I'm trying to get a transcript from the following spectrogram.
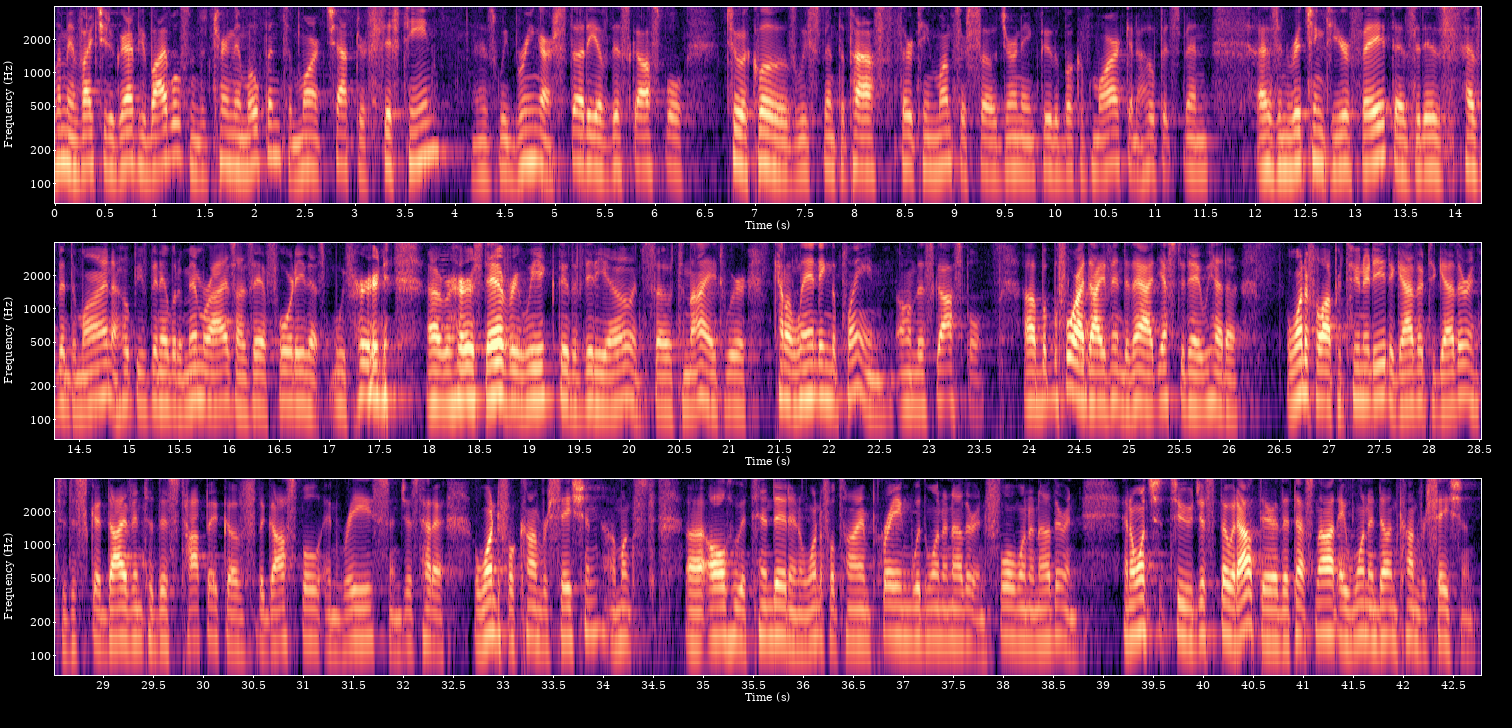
Let me invite you to grab your Bibles and to turn them open to Mark chapter 15 as we bring our study of this gospel to a close. We've spent the past 13 months or so journeying through the book of Mark, and I hope it's been as enriching to your faith as it is, has been to mine. I hope you've been able to memorize Isaiah 40 that we've heard uh, rehearsed every week through the video. And so tonight we're kind of landing the plane on this gospel. Uh, but before I dive into that, yesterday we had a a wonderful opportunity to gather together and to just dive into this topic of the gospel and race, and just had a, a wonderful conversation amongst uh, all who attended, and a wonderful time praying with one another and for one another. And, and I want you to just throw it out there that that's not a one and done conversation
